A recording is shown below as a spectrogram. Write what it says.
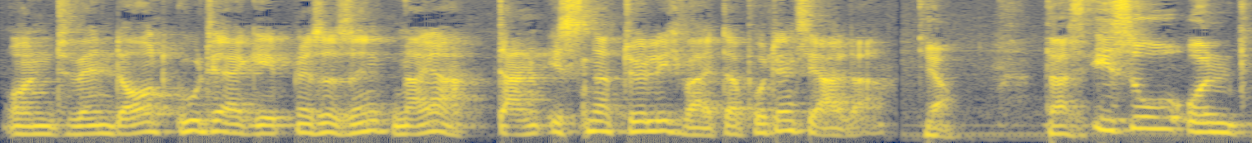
Und wenn dort gute Ergebnisse sind, naja, dann ist natürlich weiter Potenzial da. Ja. Das ist so und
